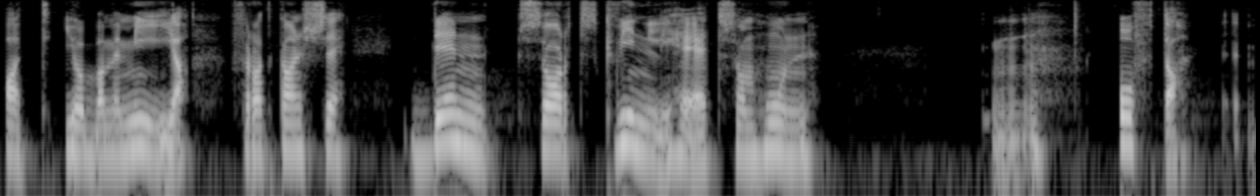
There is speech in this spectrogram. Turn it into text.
att jobba med Mia. För att kanske den sorts kvinnlighet som hon mm, ofta eh,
